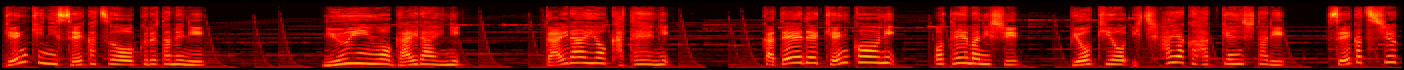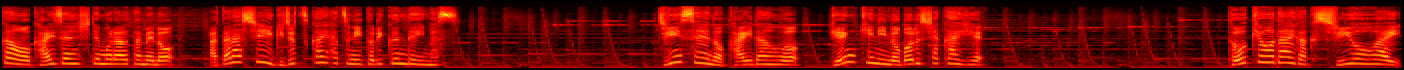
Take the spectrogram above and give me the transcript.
元気に生活を送るために、入院を外来に、外来を家庭に、家庭で健康にをテーマにし、病気をいち早く発見したり、生活習慣を改善してもらうための新しい技術開発に取り組んでいます。人生の階段を元気に登る社会へ。東京大学 COI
